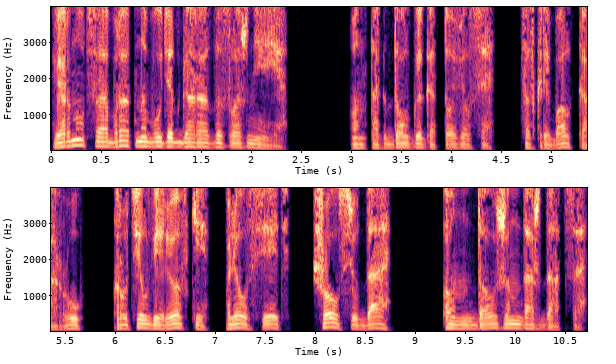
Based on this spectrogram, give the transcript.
вернуться обратно будет гораздо сложнее. Он так долго готовился, соскребал кору, крутил веревки, плел сеть, шел сюда. Он должен дождаться.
